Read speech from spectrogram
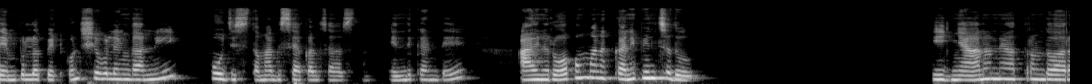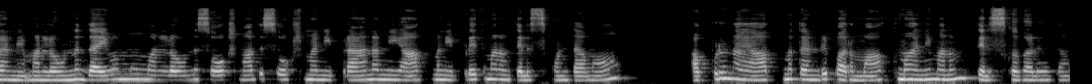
టెంపుల్‌లో పెట్టుకొని శివలింగాన్ని పూజిస్తాం. అభిషేకాలు చేస్తాం. ఎందుకంటే ఆయన రూపం మనకు కనిపించదు. ఈ జ్ఞాన నేత్రం ద్వారానే మనలో ఉన్న దైవము, మనలో ఉన్న సూక్ష్మాతి సూక్ష్మని ప్రాణాన్ని, ఆత్మని ఎప్పుడైతే మనం తెలుసుకుంటామో అప్పుడు నా ఆత్మ తండ్రి పరమాత్మ అని మనం తెలుసుకోగలుగుతాం.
